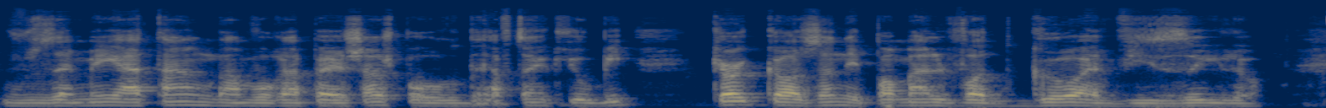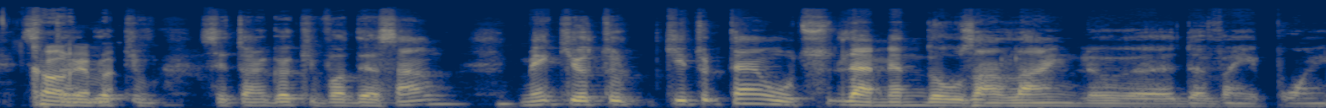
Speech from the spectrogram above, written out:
vous aimez attendre dans vos repêchages pour drafter un QB, Kirk Cousin est pas mal votre gars à viser. C'est un, gars qui va descendre, mais qui, est tout le temps au-dessus de la Mendoza line euh, de 20 points.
